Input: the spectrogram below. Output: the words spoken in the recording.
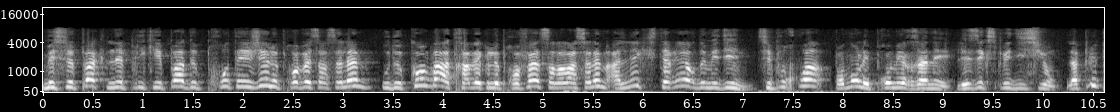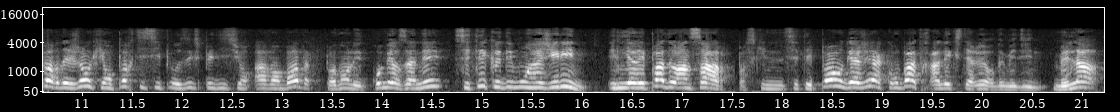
Mais ce pacte n'impliquait pas de protéger le prophète sallallahu alayhi wa sallam ou de combattre avec le prophète à l'extérieur de Médine. C'est pourquoi, pendant les premières années, les expéditions, la plupart des gens qui ont participé aux expéditions avant Badr, pendant les premières années, c'était que des muhajirines. Il n'y avait pas de Ansar, parce qu'ils ne s'étaient pas engagés à combattre à l'extérieur de Médine. Mais là,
